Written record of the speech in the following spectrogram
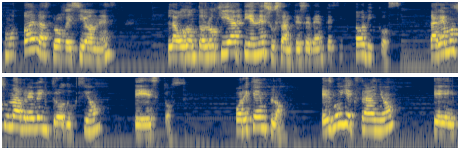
Como todas las profesiones, la odontología tiene sus antecedentes históricos. Daremos una breve introducción de estos. Por ejemplo, es muy extraño que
